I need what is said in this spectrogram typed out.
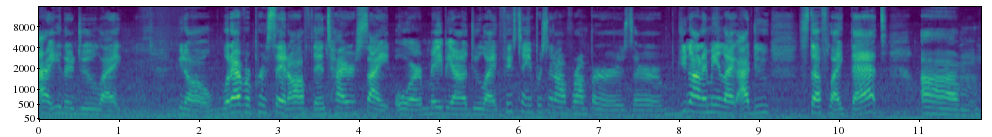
I either do like, you know, whatever percent off the entire site, or maybe I'll do like 15% off rompers, or you know what I mean? Like I do stuff like that. Um,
